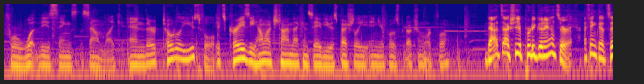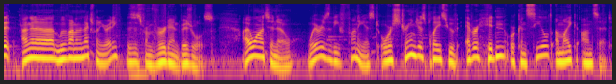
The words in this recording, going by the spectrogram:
for what these things sound like, and they're totally useful. It's crazy how much time that can save you, especially in your post production workflow. That's actually a pretty good answer. I think that's it. I'm gonna move on to the next one. You ready? This is from Verdant Visuals. I want to know where is the funniest or strangest place you have ever hidden or concealed a mic on set?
